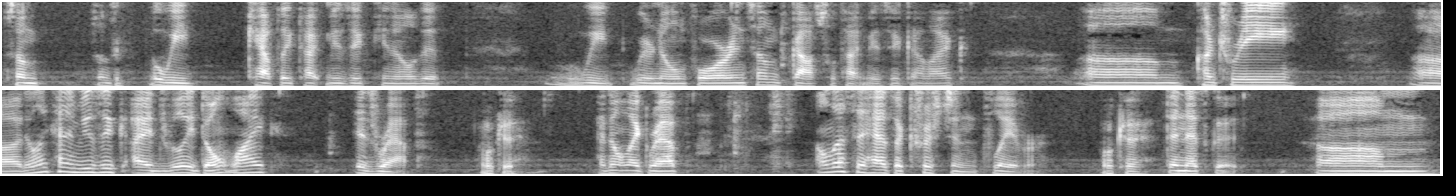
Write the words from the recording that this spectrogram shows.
some some of the Louis Catholic type music, you know that we we're known for, and some gospel type music I like. Um, country. Uh, the only kind of music I really don't like is rap. Okay. I don't like rap unless it has a Christian flavor. Okay. Then that's good. Um,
